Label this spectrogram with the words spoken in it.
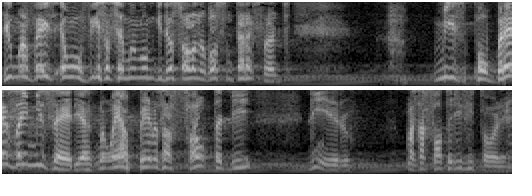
E uma vez eu ouvi essa semana o nome de Deus falar um negócio interessante. Pobreza e miséria não é apenas a falta de dinheiro, mas a falta de vitória.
